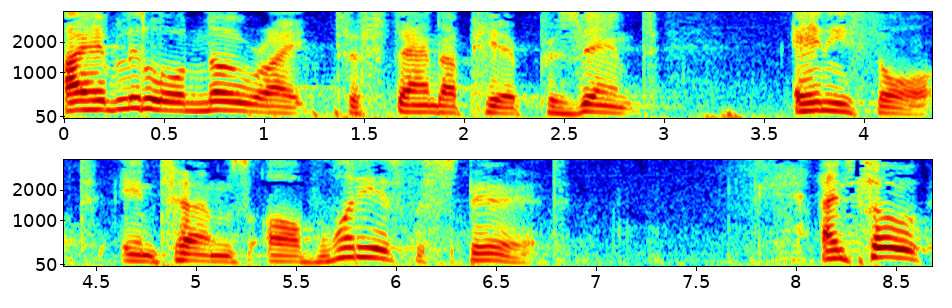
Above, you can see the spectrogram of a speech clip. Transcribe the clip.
I have little or no right to stand up here, present any thought in terms of what is the Spirit. And so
